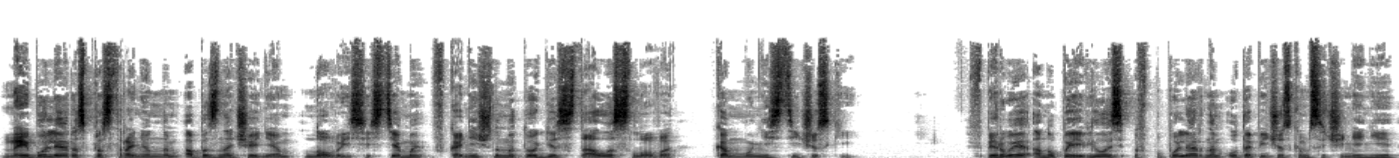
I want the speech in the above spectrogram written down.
Наиболее распространенным обозначением новой системы в конечном итоге стало слово «коммунистический». Впервые оно появилось в популярном утопическом сочинении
